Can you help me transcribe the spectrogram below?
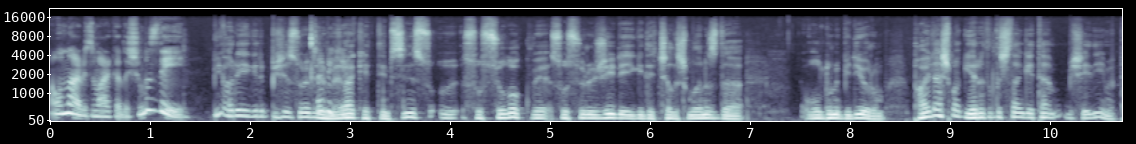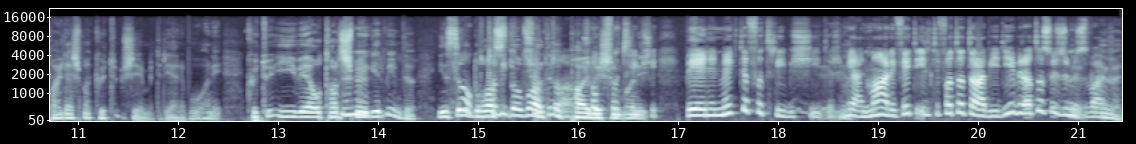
onlar bizim arkadaşımız değil. Bir araya girip bir şey sorabilirim. Tabii ki. Merak ettiğim sizin so- sosyolog ve sosyolojiyle ilgili çalışmalarınız da olduğunu biliyorum. Paylaşmak yaratılıştan gelen bir şey değil mi? Paylaşmak kötü bir şey midir? Yani bu hani kötü iyi veya o tartışmaya girmeyeyim de insanın Yok, doğası da var değil mi? doğal, Paylaşım Çok hani bir şey. Beğenilmek de fıtri bir şeydir. Yani marifet iltifata tabi diye bir atasözümüz var. Evet.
